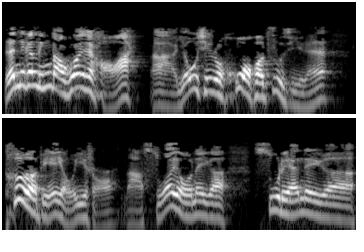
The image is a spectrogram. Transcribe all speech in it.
人家跟领导关系好啊，啊，尤其是霍霍自己人，特别有一手啊。所有那个苏联这个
